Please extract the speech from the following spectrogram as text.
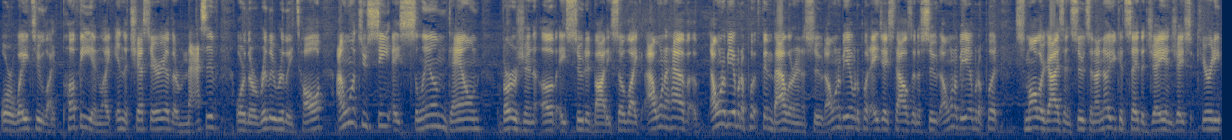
or way too like puffy and like in the chest area they're massive or they're really really tall. I want to see a slim down version of a suited body. So like I want to have I want to be able to put Finn Balor in a suit. I want to be able to put AJ Styles in a suit. I want to be able to put smaller guys in suits and I know you could say the J and J security,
